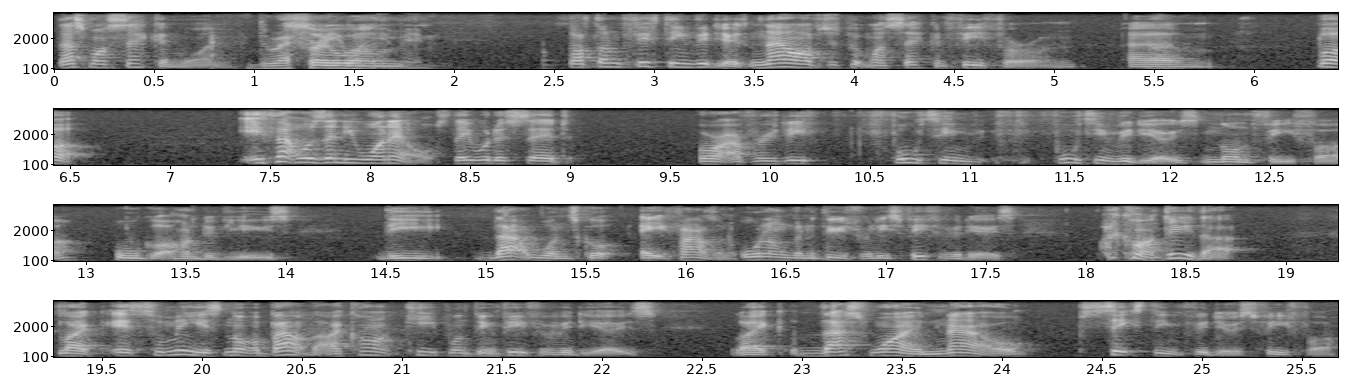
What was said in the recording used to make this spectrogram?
That's my second one. The referee so, one, you um, mean? So I've done 15 videos. Now I've just put my second FIFA on. Um, but if that was anyone else, they would have said, all right, I've released 14, 14 videos, non-FIFA, all got 100 views. The that one's got 8,000. All I'm going to do is release FIFA videos. I can't do that. Like it's for me, it's not about that. I can't keep on doing FIFA videos. Like that's why now 16th video is FIFA.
